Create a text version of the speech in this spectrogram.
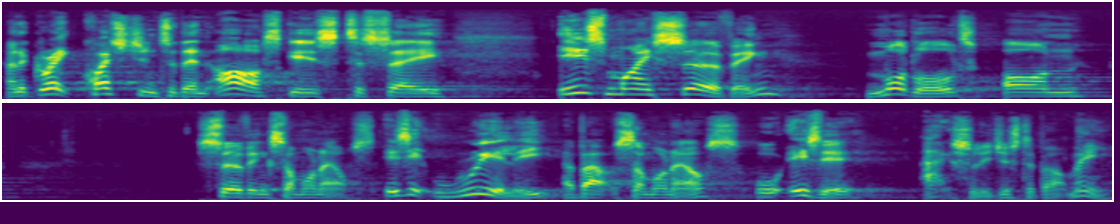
And a great question to then ask is to say, is my serving modeled on serving someone else? Is it really about someone else, or is it actually just about me?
